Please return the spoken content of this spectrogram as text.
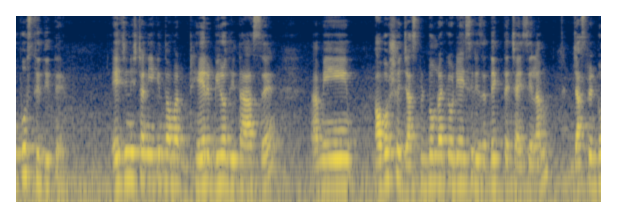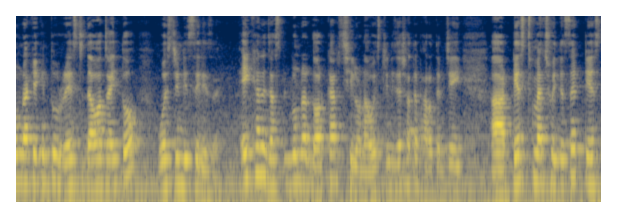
উপস্থিতিতে। এই জিনিসটা নিয়ে কিন্তু আমার ঢের বিরোধিতা আছে। আমি অবশ্যই জাসপ্রীত বুমরাকে ওডিআই সিরিজে দেখতে চাইছিলাম। জাসপ্রীত বুমরাকে কিন্তু রেস্ট দেওয়া যাইতো ওয়েস্ট ইন্ডিজ সিরিজে এইখানে জাসপ্রীত বুমরার দরকার ছিল না। ওয়েস্ট ইন্ডিজের সাথে ভারতের যেই টেস্ট ম্যাচ হইতেছে টেস্ট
